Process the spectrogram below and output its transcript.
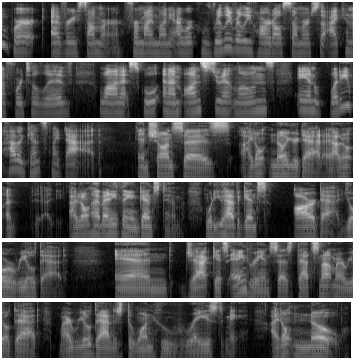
work every summer for my money. I work really, really hard all summer so that I can afford to live while I'm at school and I'm on student loans. And what do you have against my dad? And sean says i don't know your dad. I don't I, I don't have anything against him. What do you have against our dad your real dad? And jack gets angry and says that's not my real dad. My real dad is the one who raised me. I don't know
